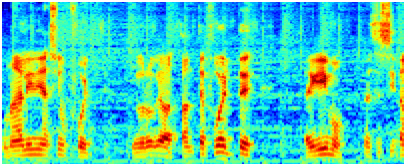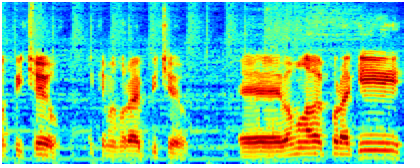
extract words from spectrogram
Una alineación fuerte. Yo creo que bastante fuerte. Seguimos. Necesitan picheo. Hay que mejorar el picheo. Eh, vamos a ver por aquí.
